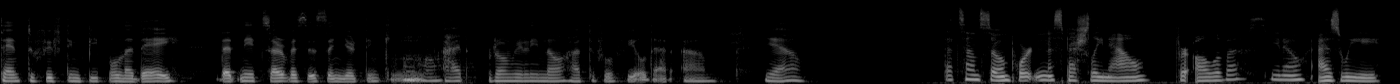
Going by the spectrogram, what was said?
10 to 15 people a day that need services and you're thinking mm, i don't really know how to fulfill that. Um, yeah that sounds so important especially now for all of us you know as we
